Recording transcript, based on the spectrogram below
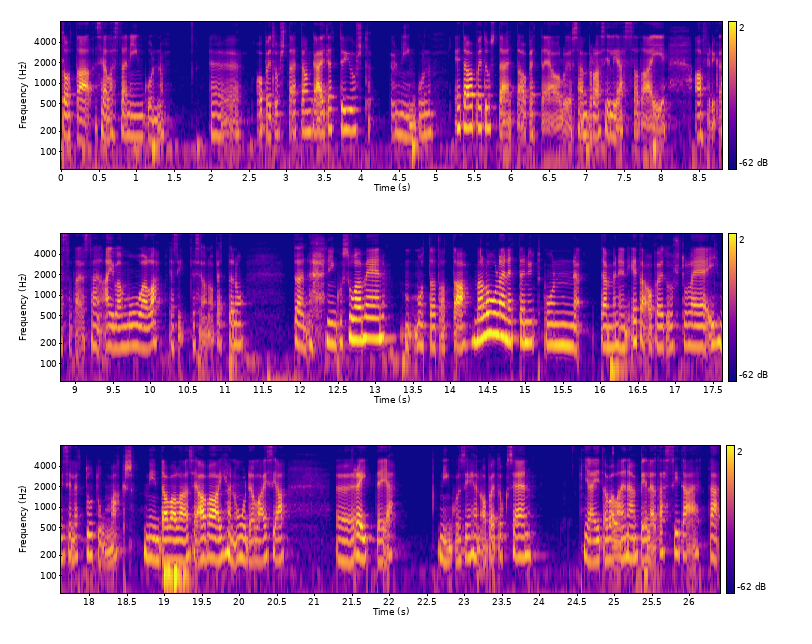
tota, sellaista niin kuin, ö, opetusta, että on käytetty just niin kuin etäopetusta, että opettaja on ollut jossain Brasiliassa tai Afrikassa tai jossain aivan muualla, ja sitten se on opettanut tämän niin kuin Suomeen, mutta tota, mä luulen, että nyt kun tämmöinen etäopetus tulee ihmisille tutummaksi, niin tavallaan se avaa ihan uudenlaisia ö, reittejä niin kuin siihen opetukseen. Ja ei tavallaan enää pelätä sitä, että,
